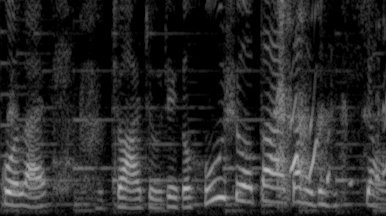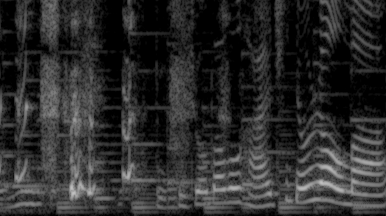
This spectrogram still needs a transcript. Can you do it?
过来，抓住这个胡说八道的小咪。”你是说包公很爱吃牛肉吗？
